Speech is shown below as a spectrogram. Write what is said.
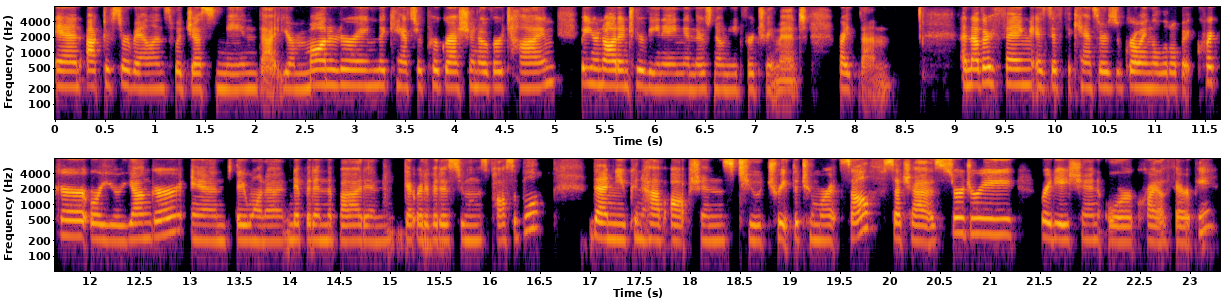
And active surveillance would just mean that you're monitoring the cancer progression over time, but you're not intervening and there's no need for treatment right then. Another thing is if the cancer is growing a little bit quicker or you're younger and they want to nip it in the bud and get rid of it as soon as possible, then you can have options to treat the tumor itself, such as surgery, radiation, or cryotherapy.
